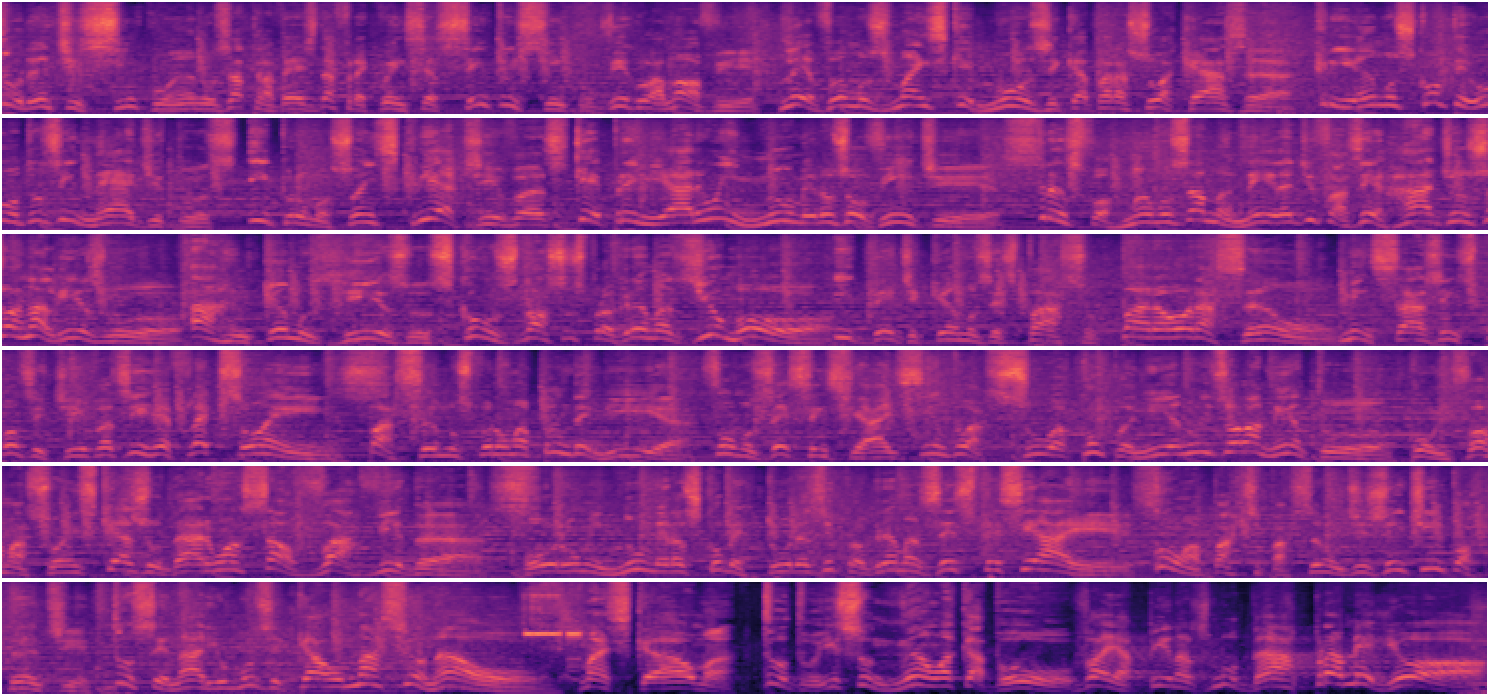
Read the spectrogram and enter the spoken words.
Durante cinco anos, através da frequência 105,9, levamos mais que música para sua casa. Criamos conteúdos inéditos e promoções criativas que premiaram inúmeros ouvintes. Transformamos a maneira de fazer rádio jornalismo. Arrancamos risos com os nossos programas de humor e dedicamos espaço para oração, mensagens positivas e reflexões. Passamos por uma pandemia, fomos essenciais sendo a sua companhia no isolamento, com informações que ajudaram a salvar vidas. Foram inúmeras coberturas e programas especiais, com a participação de gente importante do cenário musical nacional. Mas calma, tudo isso não acabou. Vai apenas mudar para melhor.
